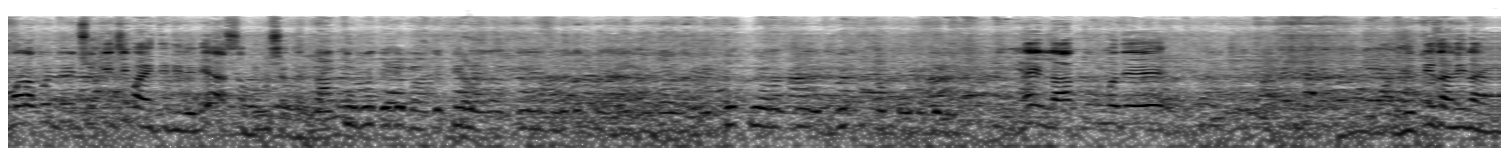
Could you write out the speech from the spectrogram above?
तुम्हाला कोणतरी चुकीची माहिती दिलेली आहे असं होऊ शकत नाही लातूरमध्ये युती झाली नाही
